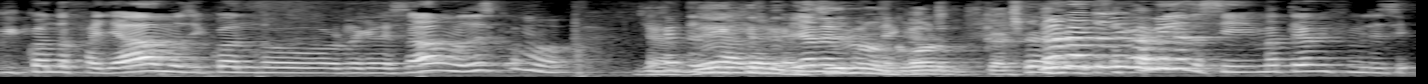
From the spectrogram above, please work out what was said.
Y, y cuando fallamos y cuando regresamos, es como... Ya, dejen de decirnos gordos, ¿cachai? No, no, entonces mi familia es así, Mateo, mi familia es así.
